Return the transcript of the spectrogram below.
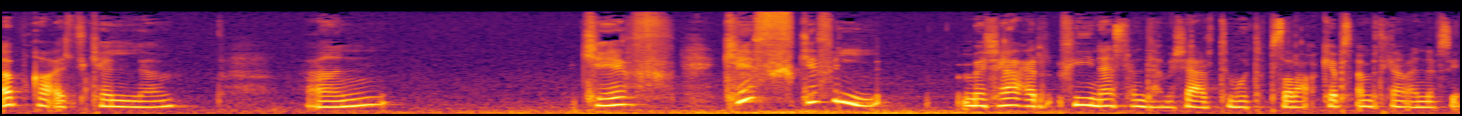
أبغى أتكلم عن كيف كيف كيف المشاعر في ناس عندها مشاعر تموت بسرعة. أوكي بس أنا بتكلم عن نفسي.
